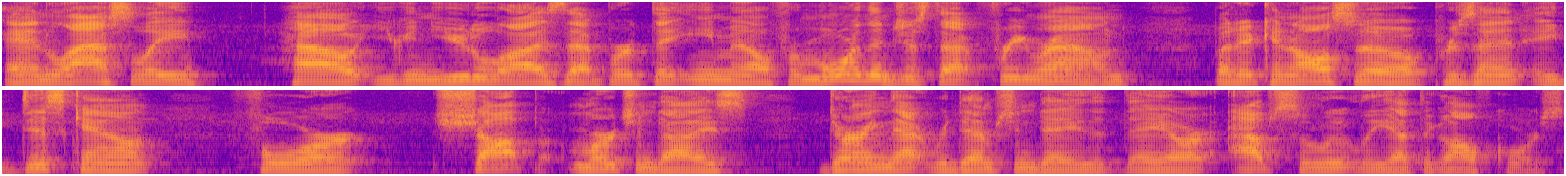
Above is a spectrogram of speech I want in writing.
And lastly how you can utilize that birthday email for more than just that free round but it can also present a discount for shop merchandise during that redemption day that they are absolutely at the golf course.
